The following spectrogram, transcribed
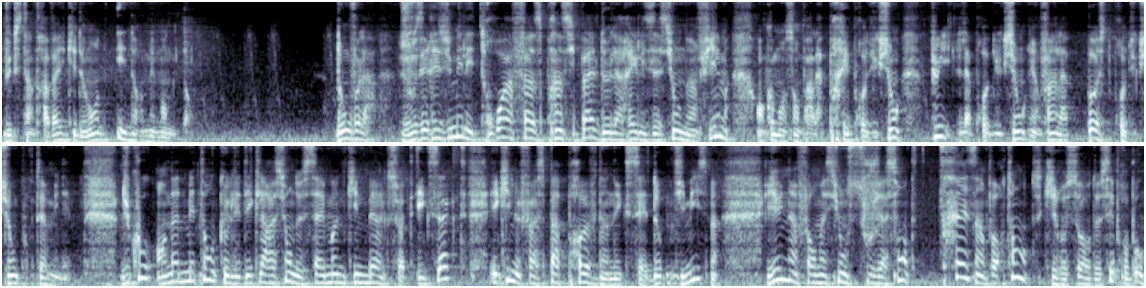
vu que c'est un travail qui demande énormément de temps. Donc voilà, je vous ai résumé les trois phases principales de la réalisation d'un film, en commençant par la pré-production, puis la production et enfin la post-production pour terminer. Du coup, en admettant que les déclarations de Simon Kinberg soient exactes et qu'il ne fasse pas preuve d'un excès d'optimisme, il y a une information sous-jacente très importante qui ressort de ses propos.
